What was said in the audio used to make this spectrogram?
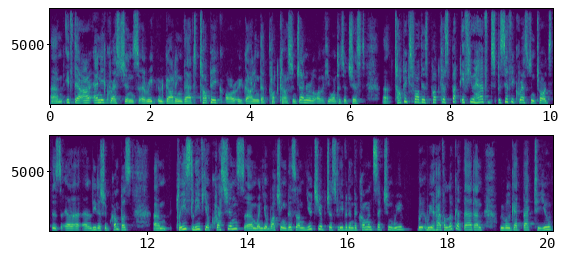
um, if there are any questions uh, re- regarding that topic or regarding that podcast in general, or if you want to suggest uh, topics for this podcast, but if you have specific question towards this uh, uh leadership compass, um, please leave your questions um, when you're watching this on YouTube. Just leave it in the comment section. We we, have a look at that and we will get back to you.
